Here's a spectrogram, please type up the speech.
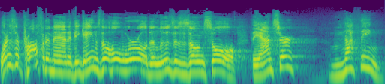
What does it profit a man if he gains the whole world and loses his own soul? The answer? Nothing.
